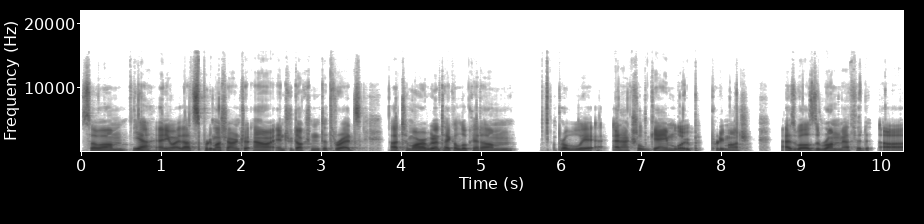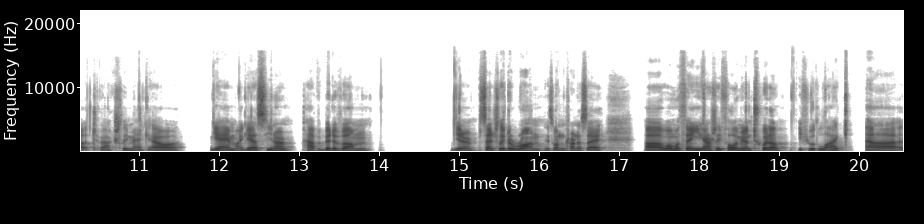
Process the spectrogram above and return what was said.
So um, yeah, anyway, that's pretty much our, intro our introduction to threads. Uh, tomorrow we're going to take a look at um, probably an actual game loop, pretty much, as well as the run method uh, to actually make our game, I guess, you know, have a bit of, um, you know, essentially to run is what I'm trying to say. Uh, one more thing, you can actually follow me on Twitter if you would like. Uh,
